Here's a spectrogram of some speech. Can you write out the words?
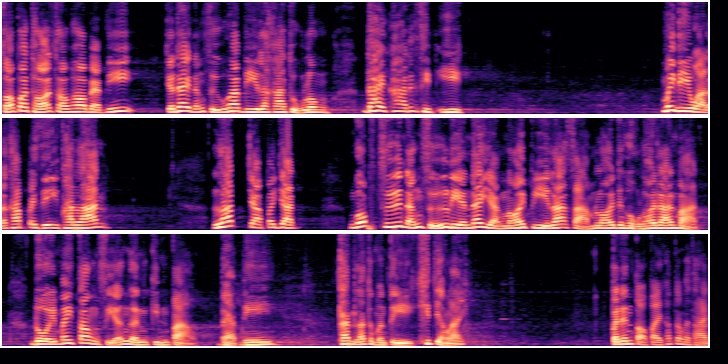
สปทสพแบบนี้จะได้หนังสือคุณภาพดีราคาถูกลง ได้ค่าลิขสิทธิ์อีก ไม่ดีกว่าแล้วครับ ไปเสียอีกพันล้าน รัฐจะประหยัด งบซื้อหนังสือเรียนได้อย่างน้อยปีละ 300ถึง600ล้านบาท โดยไม่ต้องเสียเงินกินเปล่า แบบนี้ท่านรัฐมนตรีคิดอย่างไร ประเด็นต่อไปครับท่านประธาน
